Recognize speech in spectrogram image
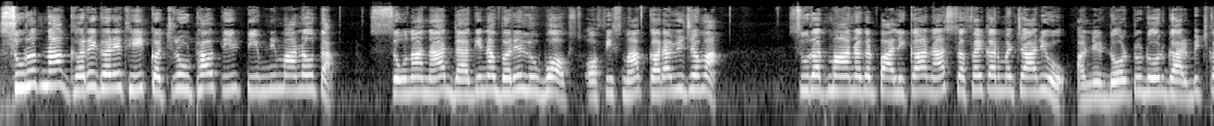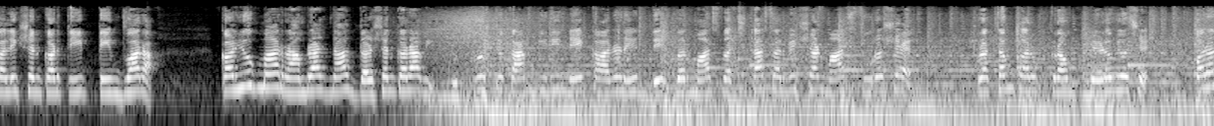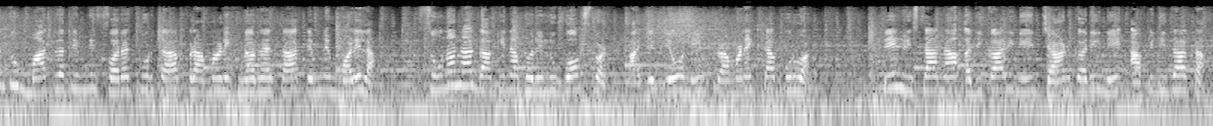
સુરતના ઘરે ઘરેથી કચરો ઉઠાવતી ટીમની માનવતા. સોનાના દાગીના ભરેલું બોક્સ ઓફિસમાં કરાવ્યું જમા. સુરત મહાનગરપાલિકાના સફાઈ કર્મચારીઓ અને door to door garbage collection કરતી ટીમ દ્વારા કળિયુગમાં રામરાજના દર્શન કરાવી ઉત્કૃષ્ટ કામગીરીને કારણે દેશભરમાં સ્વચ્છતા સર્વેક્ષણમાં સુરત શહેર પ્રથમ ક્રમ મેળવ્યો છે. પરંતુ માત્ર તેમની ફરજ પૂરતા પ્રામાણિક ન રહેતા તેમને મળેલા સોનાના દાગીના ભરેલું બોક્સ પણ આજે તેઓને પ્રામાણિકતાપૂર્વક તે વિસ્તારના અધિકારીને જાણ કરીને આપી દીધા હતા.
